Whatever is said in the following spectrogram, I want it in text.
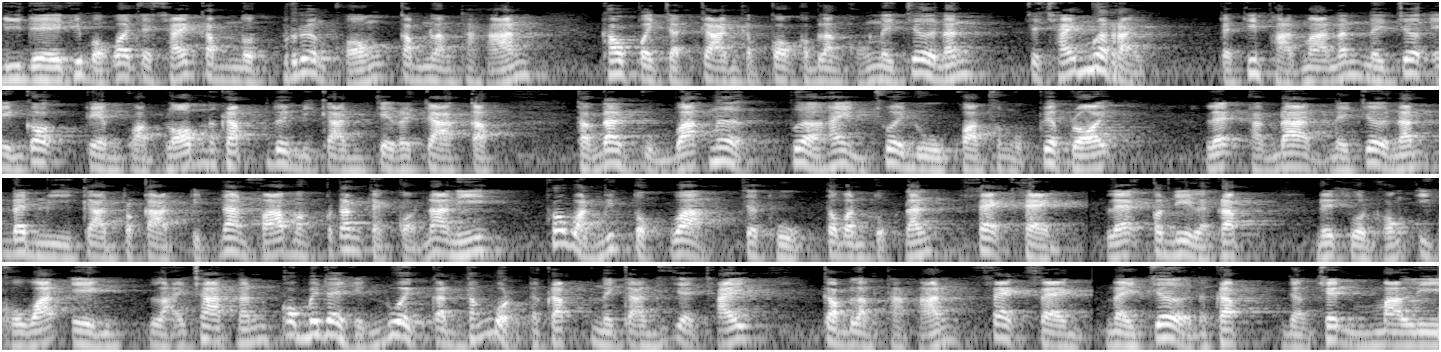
ดีเดย์ที่บอกว่าจะใช้กำหนดเรื่องของกำลังทหาร เข้าไปจัดการกับกองกำลังของไนเจอร์นั้น จะใช้เมื่อไหร่ แต่ที่ผ่านมานั้นไนเจอร์เองก็เตรียมความพร้อมนะครับด้วยมีการเจรจากับทางด้านกลุ่มวากเนอร์เพื่อให้ช่วยดูความสงบเรียบร้อย และทางด้านไนเจอร์นั้นได้มีการประกาศปิดน่านฟ้ามาตั้งแต่ก่อนหน้านี้เพราะหวั่นวิตกว่าจะถูกตะวันตกนั้นแทรกแซงและก็นี่แหละครับ ในส่วนของอีโควัตเองหลายชาตินั้นก็ไม่ได้เห็นด้วยกันทั้งหมดนะครับในการที่จะใช้กำลังทหารแทรกแซงไนเจอร์นะครับอย่างเช่น มาลี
